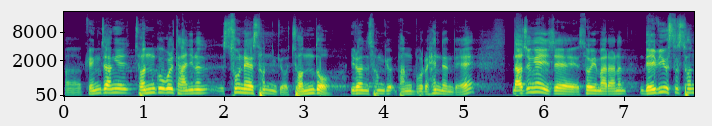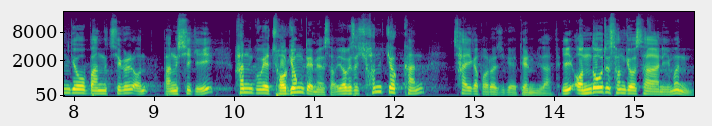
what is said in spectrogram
어, 굉장히 전국을 다니는 순회 선교, 전도 이런 선교 방법으로 했는데 나중에 이제 소위 말하는 네비우스 선교 방식을 방식이 한국에 적용되면서 여기서 현격한 차이가 벌어지게 됩니다. 이 언더우드 선교사님은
